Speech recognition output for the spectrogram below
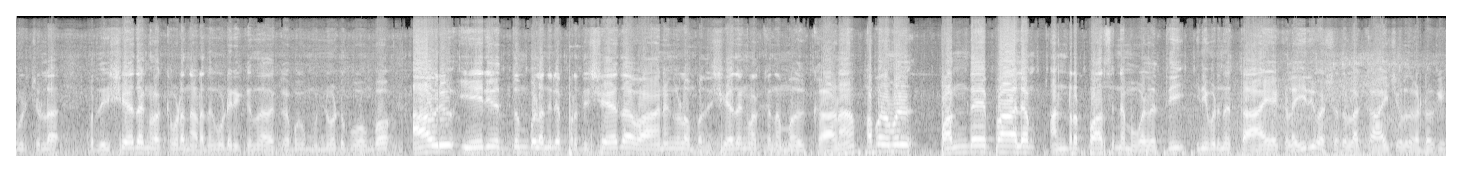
കുറിച്ചുള്ള പ്രതിഷേധങ്ങളൊക്കെ ഇവിടെ നടന്നുകൊണ്ടിരിക്കുന്നത്. അതൊക്കെ നമുക്ക് മുന്നോട്ട് പോകുമ്പോൾ ആ ഒരു ഏരിയ എത്തുമ്പോൾ അതിന്റെ പ്രതിഷേധ വാഹനങ്ങളും പ്രതിഷേധങ്ങളൊക്കെ നമുക്ക് കാണാം. അപ്പോൾ നമ്മൾ പന്തേപ്പാലം അണ്ടർപാസിന്റെ മുകളിലെത്തി. ഇനി ഇവിടുന്ന് താഴേക്കുള്ള ഇരുവശത്തുള്ള കാഴ്ചകൾ കണ്ടുനോക്കി.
